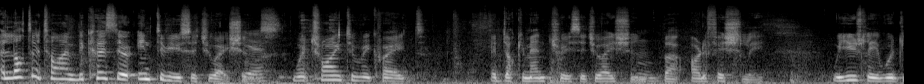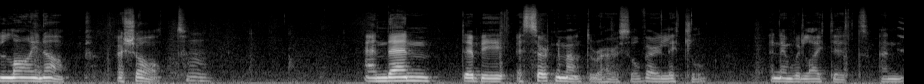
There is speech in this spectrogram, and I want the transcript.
a lot of time, because they're interview situations, we're trying to recreate a documentary situation, Mm. but artificially. We usually would line up a shot mm. and then there'd be a certain amount of rehearsal, very little, and then we'd light it and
